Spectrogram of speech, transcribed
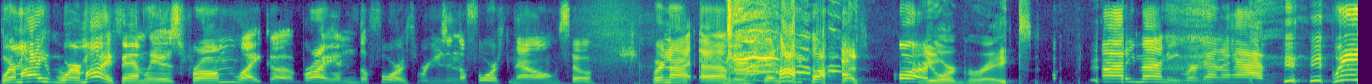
where my where my family is from, like uh Brian the fourth. We're using the fourth now, so we're not um gonna use you are great. naughty money. We're gonna have we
